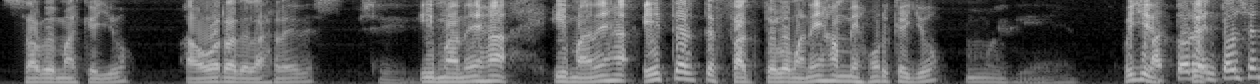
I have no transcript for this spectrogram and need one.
sabe más que yo ahora de las redes y maneja y maneja este artefacto lo maneja mejor que yo muy bien Oye, entonces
